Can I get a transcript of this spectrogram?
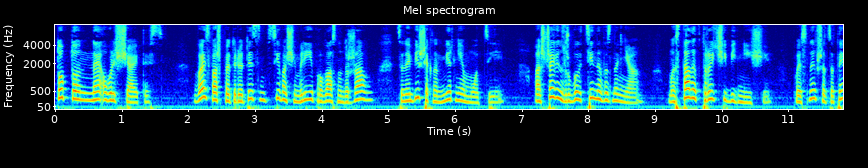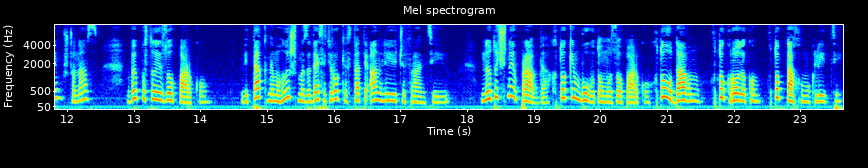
Тобто не обольщайтесь. Весь ваш патріотизм, всі ваші мрії про власну державу це найбільш як надмірні емоції. А ще він зробив цінне визнання ми стали втричі бідніші, пояснивши за тим, що нас випустили з зоопарку. Відтак не могли ж ми за 10 років стати Англією чи Францією. Не уточнив, правда, хто ким був у тому зоопарку, хто удавом, хто кроликом, хто птахом у клітці,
